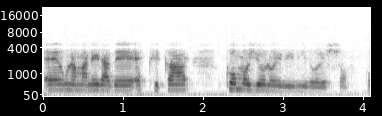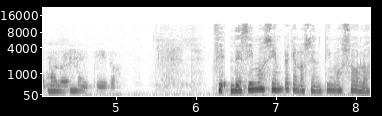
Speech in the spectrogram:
es una manera de explicar cómo yo lo he vivido eso, cómo lo he sentido. Sí, decimos siempre que nos sentimos solos,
